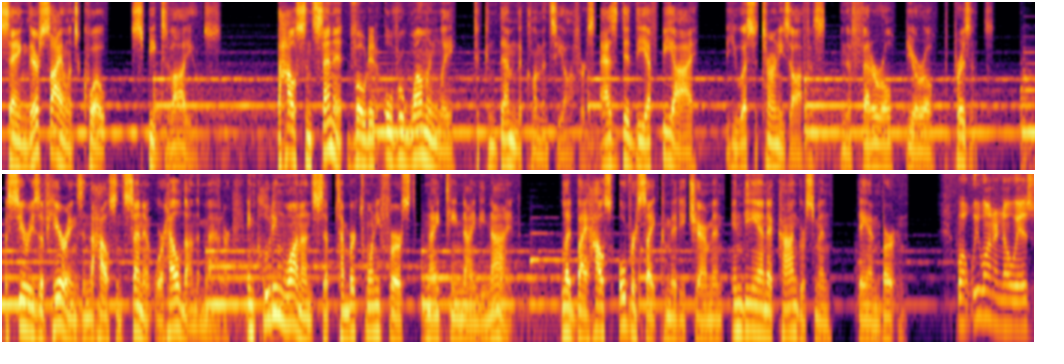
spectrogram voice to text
saying their silence, quote, speaks volumes. The House and Senate voted overwhelmingly to condemn the clemency offers, as did the FBI, the U.S. Attorney's Office, and the Federal Bureau of Prisons. A series of hearings in the House and Senate were held on the matter, including one on September 21, 1999, led by House Oversight Committee Chairman, Indiana Congressman Dan Burton. What we want to know is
